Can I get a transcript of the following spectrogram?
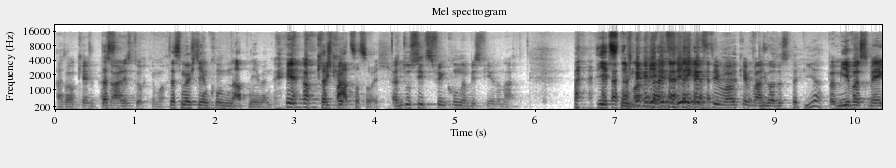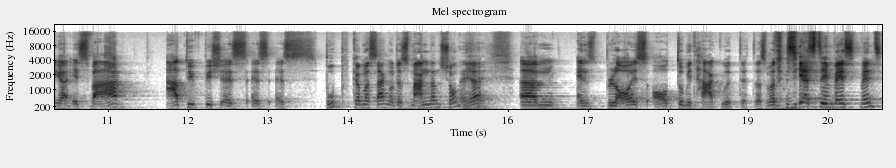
Also Okay, das, also alles durchgemacht. das möchte ich dem Kunden abnehmen. ja, okay, Da spart es euch. Also du sitzt für den Kunden bis 4 Uhr Nacht. Jetzt nicht mehr. jetzt, jetzt immer, okay, passt. Wie war das bei dir? Bei mir war es mega. Es war atypisch als, als, als Bub, kann man sagen, oder als Mann dann schon. Ja. ähm, ein blaues Auto mit Haargurte. Das war das erste Investment.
